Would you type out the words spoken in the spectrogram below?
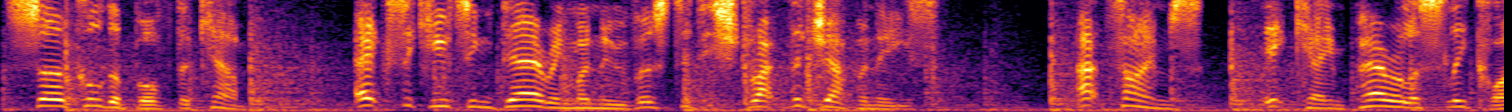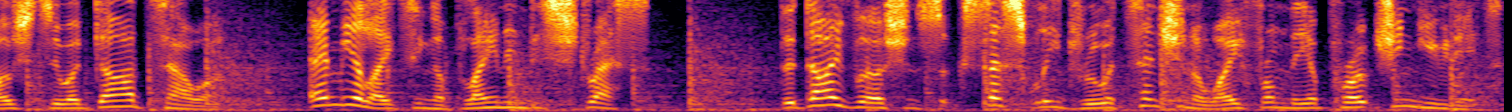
circled above the camp, executing daring maneuvers to distract the Japanese. At times, it came perilously close to a guard tower, emulating a plane in distress. The diversion successfully drew attention away from the approaching unit,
